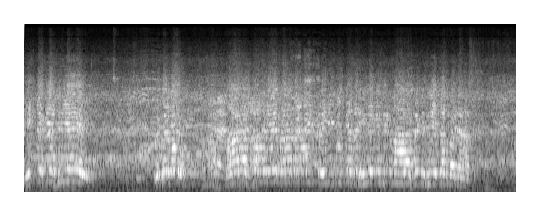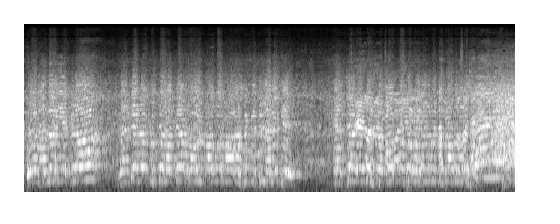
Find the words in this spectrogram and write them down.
हिंद केसरी आहे. विठ्ठल भाऊ महाराष्ट्रामध्ये मराठवाड्यामध्ये पहिली कुस्ती असेल हिंद केसरी महाराष्ट्र केसरी एकाच मैदानात. दोन हजार एक ला नांदेडला कुस्त्या राज्यात राहुल काळभोर महाराष्ट्र केसरी झाले होते. त्याच्यानंतर सगळ्यात मोठं मैदान म्हणजे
